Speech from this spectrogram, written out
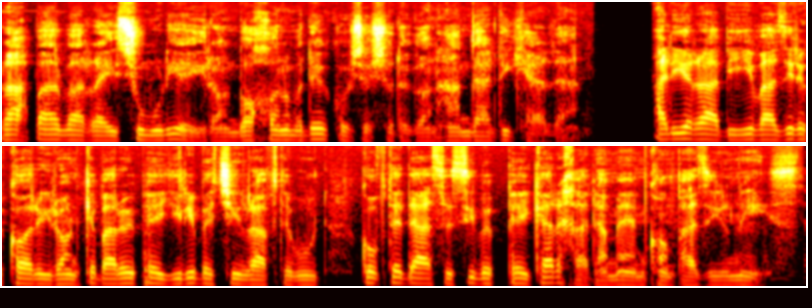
رهبر و رئیس جمهوری ایران با خانواده کشته شدگان همدردی کردند. علی ربیعی وزیر کار ایران که برای پیگیری به چین رفته بود گفته دسترسی به پیکر خدمه امکان پذیر نیست.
